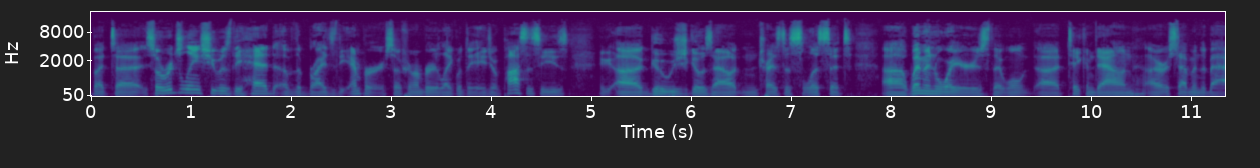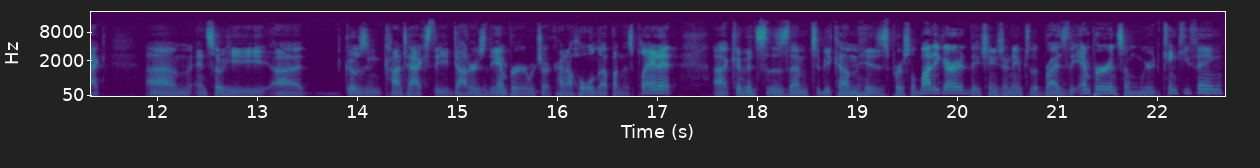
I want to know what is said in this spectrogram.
but uh, so originally she was the head of the Brides of the Emperor. So if you remember, like with the Age of Apostasies, uh, Goge goes out and tries to solicit uh, women warriors that won't uh, take him down or stab him in the back. Um, and so he uh, goes and contacts the daughters of the emperor, which are kind of holed up on this planet, uh, convinces them to become his personal bodyguard. They change their name to the brides of the emperor in some weird kinky thing,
